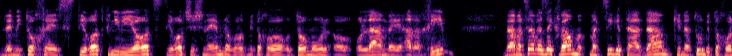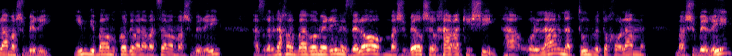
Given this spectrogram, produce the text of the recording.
ומתוך אה, סתירות פנימיות, סתירות ששניהם נובעות מתוך אותו עולם אה, ערכים, והמצב הזה כבר מציג את האדם כנתון בתוך עולם משברי. אם דיברנו קודם על המצב המשברי, אז רבי נחמן בא ואומר, הנה, זה לא משבר שלך רק אישי, העולם נתון בתוך עולם משברי,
